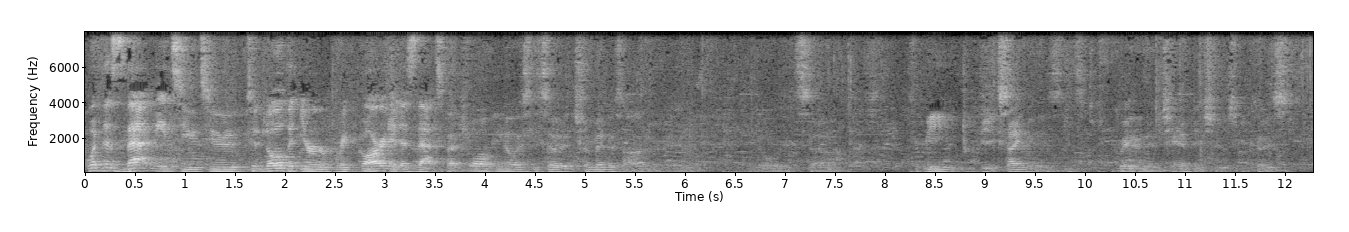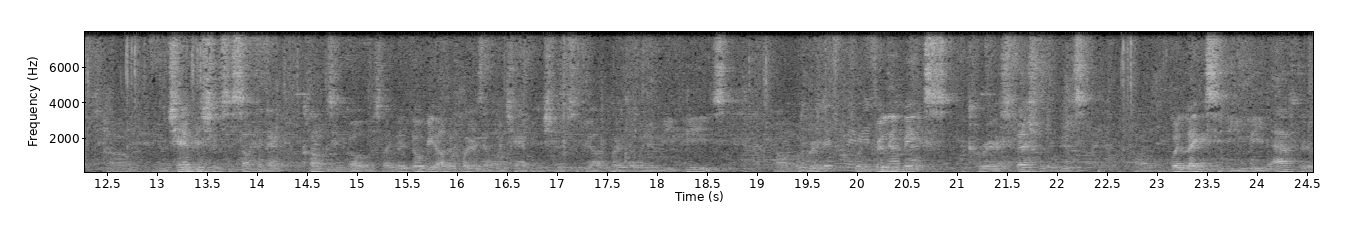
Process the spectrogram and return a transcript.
what does that mean to you to to know that you're regarded as that special? Well, you know, it's, it's a tremendous honor, and you know, it's uh, for me the excitement is, greater than championships because um, you know, championships is something that comes and goes. Like there'll be other players that win championships, there'll be other players that win MVPs. Um, but what really makes a career special is um, what legacy do you leave after?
